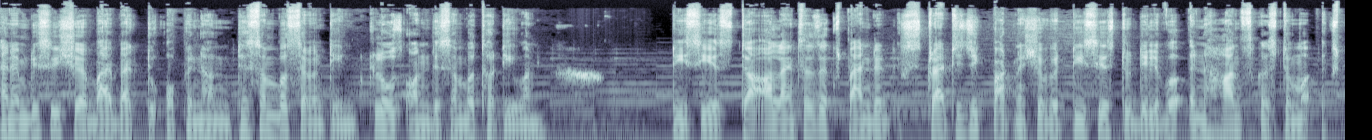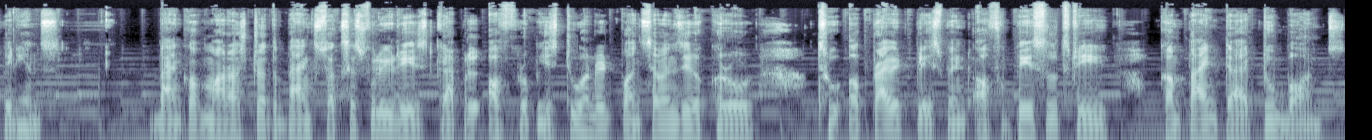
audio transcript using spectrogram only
NMDC share buyback to open on December 17, close on December 31. TCS Star Alliances expanded strategic partnership with TCS to deliver enhanced customer experience. Bank of Maharashtra, the bank successfully raised capital of rupees 200.70 crore through a private placement of Basel III compliant Tier 2 bonds.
